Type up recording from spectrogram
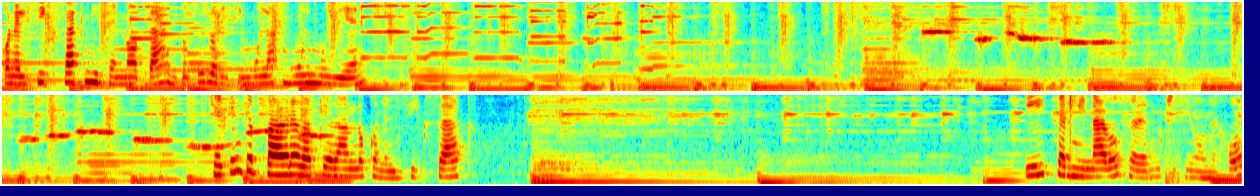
con el zigzag ni se nota, entonces lo disimula muy muy bien. Chequen qué padre va quedando con el zigzag. Y terminado se ve muchísimo mejor.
